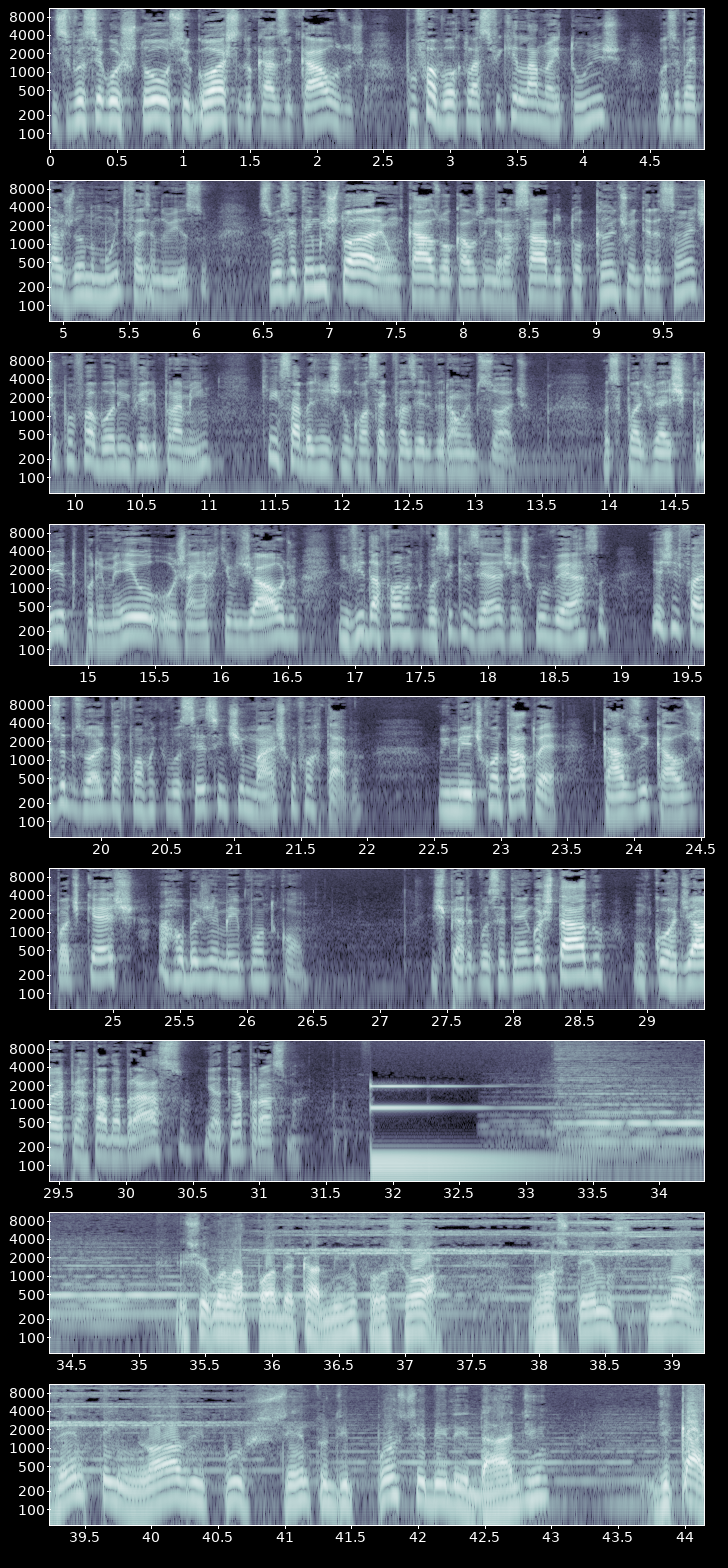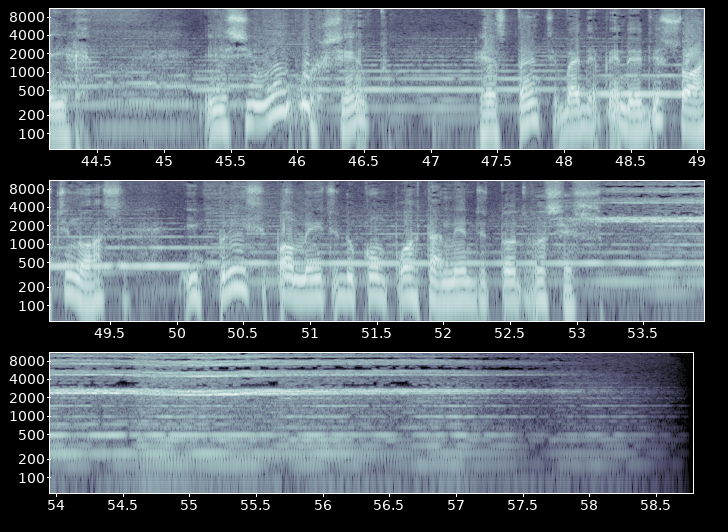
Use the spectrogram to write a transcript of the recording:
E se você gostou ou se gosta do Casos e Causos, por favor, classifique lá no iTunes. Você vai estar ajudando muito fazendo isso. Se você tem uma história, um caso ou causa engraçado, tocante ou interessante, por favor, envie ele para mim. Quem sabe a gente não consegue fazer ele virar um episódio. Você pode enviar escrito, por e-mail ou já em arquivo de áudio. Envie da forma que você quiser, a gente conversa e a gente faz o episódio da forma que você se sentir mais confortável. O e-mail de contato é casosecausospodcast.gmail.com Espero que você tenha gostado, um cordial e apertado abraço e até a próxima. Ele chegou na porta da cabine e falou assim, ó, nós temos 99% de possibilidade de cair. Esse 1% restante vai depender de sorte nossa e principalmente do comportamento de todos vocês.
